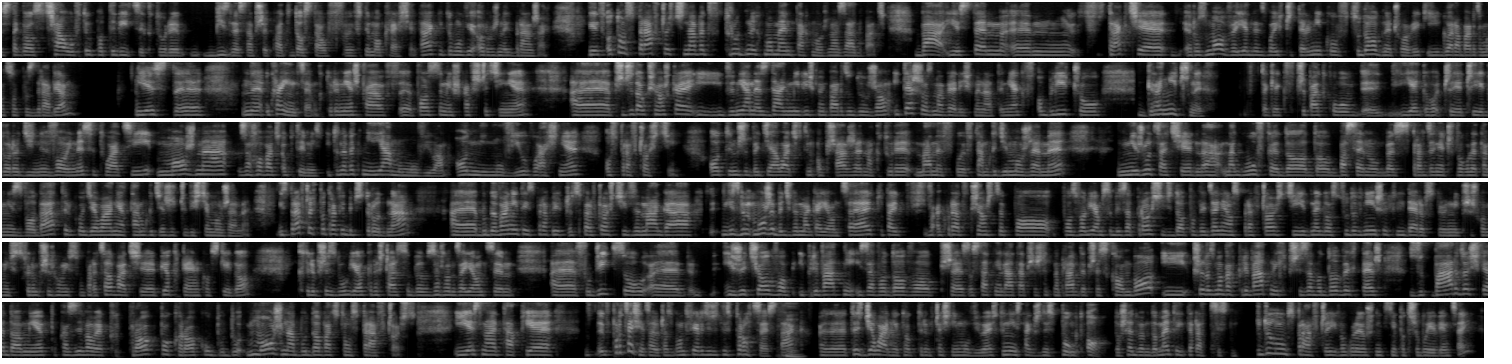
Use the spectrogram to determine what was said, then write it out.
z tego strzału w tył potylicy, który biznes na przykład dostał w, w tym okresie, tak? I tu mówię o różnych branżach. Więc o tą sprawczość nawet w trudnych momentach można zadbać. Ba, jestem w trakcie rozmowy, jeden z moich czytelników, cudowny człowiek i Igora bardzo mocno pozdrawiam, jest y, Ukraińcem, który mieszka w Polsce, mieszka w Szczecinie. E, przeczytał książkę i wymianę zdań mieliśmy bardzo dużą i też rozmawialiśmy na tym, jak w obliczu granicznych tak jak w przypadku y, jego czy, czy jego rodziny, wojny, sytuacji, można zachować optymizm. I to nawet nie ja mu mówiłam. On mi mówił właśnie o sprawczości, o tym, żeby działać w tym obszarze, na który mamy wpływ, tam gdzie możemy, nie rzucać się na, na główkę do, do basenu bez sprawdzenia, czy w ogóle tam jest woda, tylko działania tam, gdzie rzeczywiście możemy. I sprawczość potrafi być trudna, Budowanie tej sprawczości wymaga, jest, może być wymagające. Tutaj akurat w książce po, pozwoliłam sobie zaprosić do opowiedzenia o sprawczości jednego z cudowniejszych liderów, z, którymi przyszło mi, z którym przyszło mi współpracować, e, Piotrka Jankowskiego, który przez długi okres czasu był zarządzającym e, Fujitsu e, i życiowo, i prywatnie, i zawodowo przez ostatnie lata przeszedł naprawdę przez kombo i przy rozmowach prywatnych, przy zawodowych też bardzo świadomie pokazywał, jak krok po kroku budu można budować tą sprawczość. I jest na etapie w procesie cały czas, bo on twierdzi, że to jest proces, tak? Hmm. E, to jest działanie, to, o którym wcześniej mówiłeś. To nie jest tak, że to jest punkt, o, doszedłem do mety i teraz jestem sprawczy i w ogóle już nic nie potrzebuję więcej.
